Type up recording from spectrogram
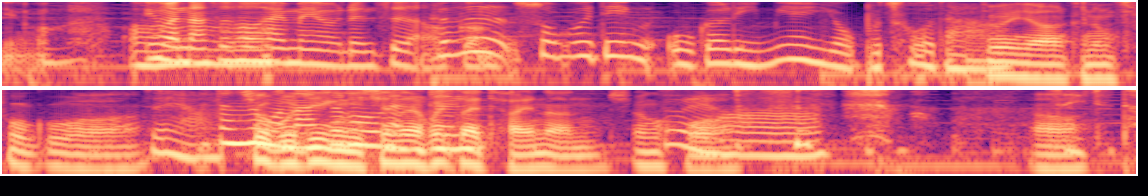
友，因为那时候还没有认识老公。可是说不定五个里面有不错的啊。对呀、可能错过。啊。对啊，但是说不我那时候定你现在会在台南生活。对啊，哦。谁知道？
